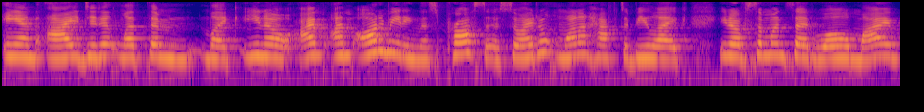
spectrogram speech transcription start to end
and I didn't let them, like, you know, I'm, I'm automating this process, so I don't wanna have to be like, you know, if someone said, well, my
